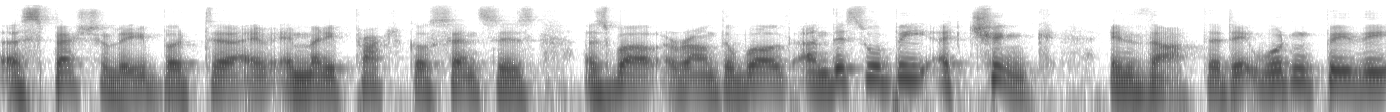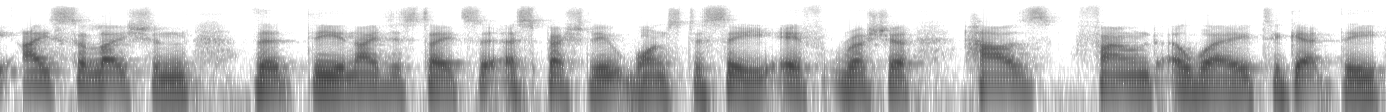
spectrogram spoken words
especially, but uh, in, in, many practical senses as well around the world. And this will be a chink in that, that it wouldn't be the isolation that the United States especially wants to see if Russia has found a way to get the,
